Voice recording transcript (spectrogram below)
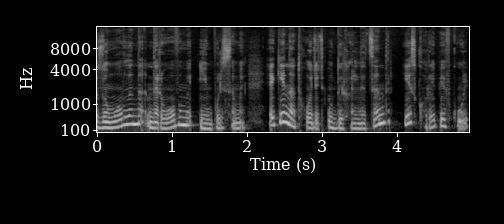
зумовлена нервовими імпульсами, які надходять у дихальний центр із кори півкуль.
